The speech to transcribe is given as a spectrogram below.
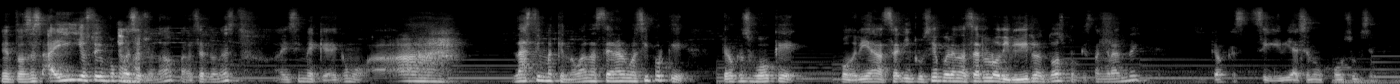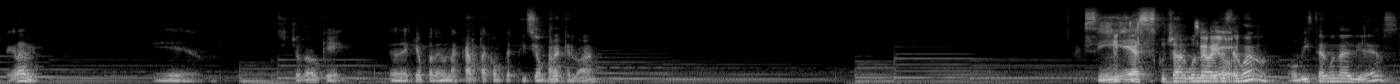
Entonces ahí yo estoy un poco decepcionado, para ser honesto. Ahí sí me quedé como, ah, lástima que no van a hacer algo así porque creo que es un juego que podría hacer, inclusive podrían hacerlo, dividirlo en dos porque es tan grande y creo que seguiría siendo un juego suficientemente grande. Eh, entonces yo creo que tendré que poner una carta a competición para que lo hagan. Sí, ¿has escuchado alguna vez este juego? ¿O viste alguna de videos?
